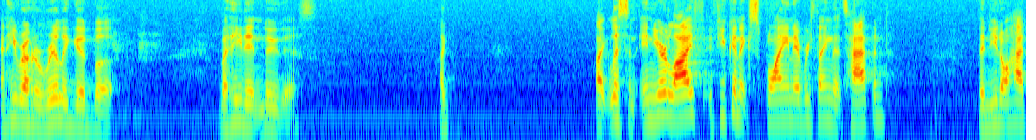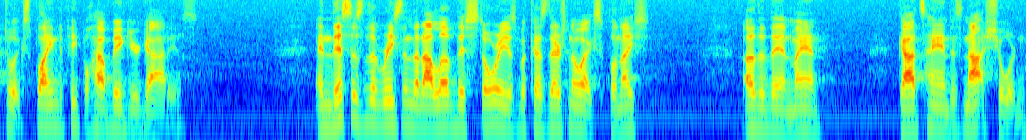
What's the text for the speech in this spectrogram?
and he wrote a really good book, but he didn't do this. Like, listen, in your life, if you can explain everything that's happened, then you don't have to explain to people how big your God is. And this is the reason that I love this story is because there's no explanation other than, man, God's hand is not shortened.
